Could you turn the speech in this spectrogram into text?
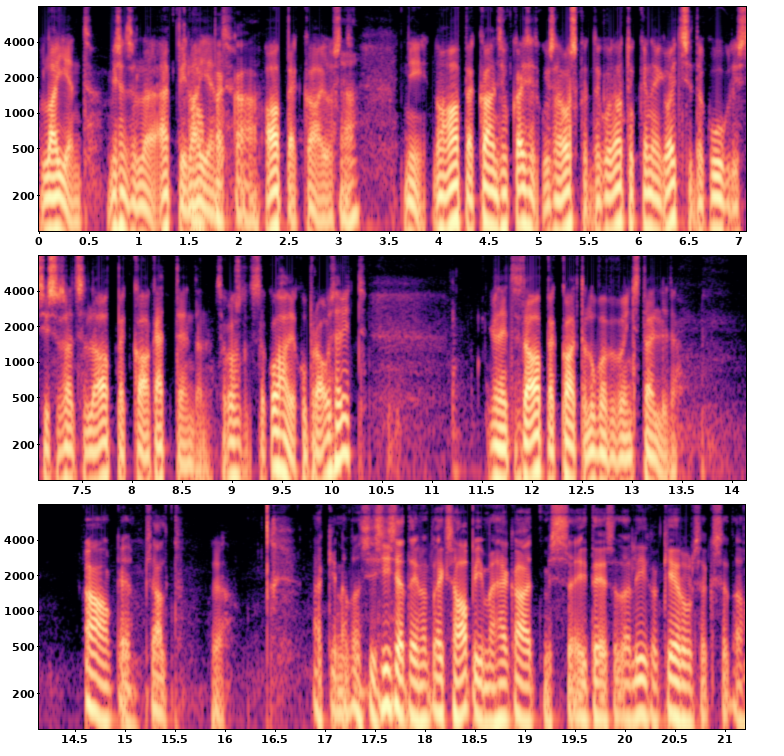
laiend, mis on selle äpi laiend? APK. Just nii, no APK on niisugune asi, et kui sa oskad nagu natukenegi otsida Google'ist, siis sa saad selle APK kätte endale, sa kasutad seda kohalikku brauserit ja näiteks seda APK-d ta lubab juba installida. aa okei okay,, sealt. äkki nad on siis ise teinud väikse abimehe ka, et mis ei tee seda liiga keeruliseks, seda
